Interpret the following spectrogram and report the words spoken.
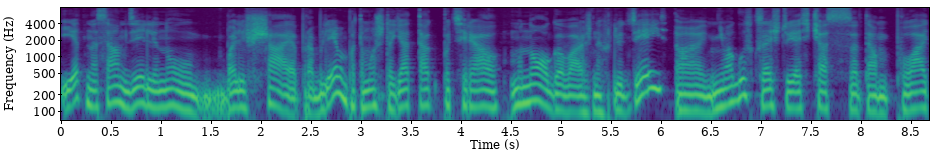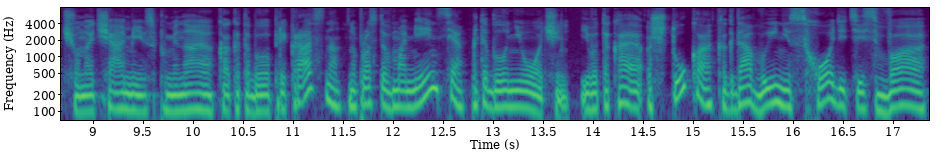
И это на самом деле, ну, большая проблема, потому что я так потерял много важных людей. А, не могу сказать, что я сейчас там плачу ночами и вспоминаю, как это было прекрасно, но просто в моменте это было не очень. И вот такая штука, когда вы не сходитесь в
